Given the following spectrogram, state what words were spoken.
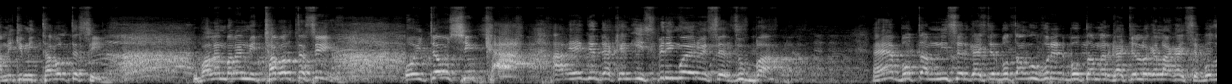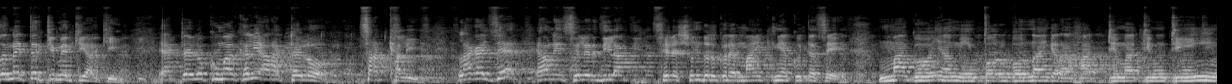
আমি কি মিথ্যা বলতেছি? বলেন বলেন, মিথ্যা বলতেছি? ওইটাও শিক্ষা। আর এই যে দেখেন, স্প্রিং ওয়ে রয়েছে, জুব্বা। হ্যাঁ বোতাম, নিচের গাইতের বোতাম, উপরের বোতামের গাইতের লোকে লাগাইছে। বোঝেন নাই তের কিমের কি আর কি? একটা হইল কুমারখালি আর একটা হইল চাটখালি লাগাইছে, এখন এই ছেলের দিলাম। ছেলে সুন্দর করে মাইক নিয়ে কইতাছে মা গই আমি পর্ব নাইগারা হাট্টি মাটিম টিম,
